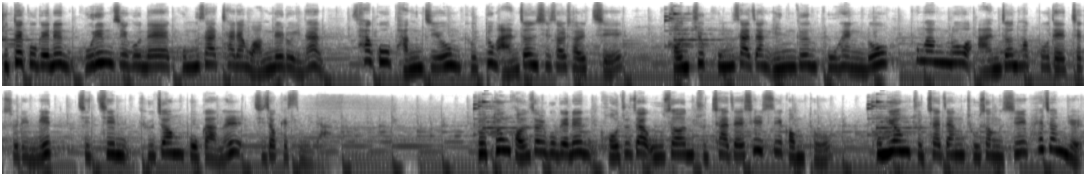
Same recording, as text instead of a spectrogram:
주택국에는 고림지구 내 공사 차량 왕래로 인한 사고 방지용 교통안전시설 설치, 건축 공사장 인근 보행로, 통학로 안전 확보 대책 수립 및 지침 규정 보강을 지적했습니다. 교통건설국에는 거주자 우선 주차제 실시 검토, 공영 주차장 조성 시 회전율,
